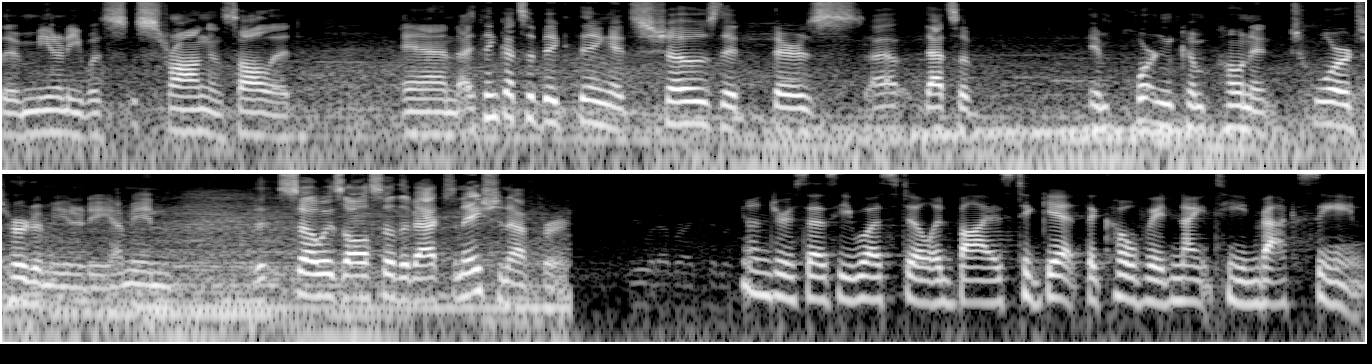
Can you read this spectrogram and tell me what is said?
the immunity was strong and solid, and I think that's a big thing. It shows that there's uh, that's a important component towards herd immunity. I mean, so is also the vaccination effort. Andrew says he was still advised to get the COVID 19 vaccine.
